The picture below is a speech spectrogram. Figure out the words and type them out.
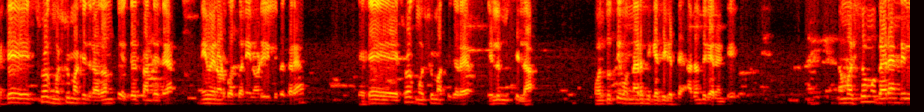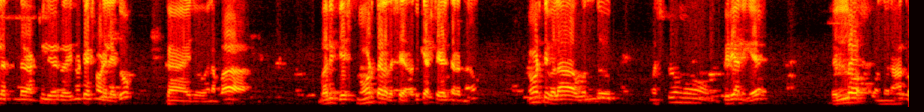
ಯಥೇಚ್ಛವಾಗಿ ಮಶ್ರೂಮ್ ಹಾಕಿದ್ರೆ ಅದಂತೂ ಎದ್ದೇಸ್ ಕಾಣ್ತೈತೆ ನೀವೇ ನೋಡ್ಬೋದು, ಬನ್ನಿ ನೋಡಿ ಇಲ್ಲಿ ಬೇಕಾರೆ ಯಥೇಚ್ಛವಾಗಿ ಮಶ್ರೂಮ್ ಹಾಕಿದ್ದಾರೆ, ಎಲ್ಲೂ ಮಿಸ್ ಇಲ್ಲ. ಒಂದ್ ತುತ್ತಿ ಒಂದಾರ ಸಿಕ್ಕೇ ಸಿಗುತ್ತೆ, ಅದಂತೂ ಗ್ಯಾರಂಟಿ ನಮ್ಮ ಮಶ್ರೂಮ್ ಬೇರೆ ಅಂಗಡಿ ಆಕ್ಚುಲಿ ಇನ್ನೂ ಟೇಸ್ಟ್ ನೋಡಿಲ್ಲ ಇದು. ಇದು ಏನಪ್ಪಾ? ಬರೀ ಜಸ್ಟ್ ನೋಡ್ತಾ ಇರೋದು ಅಷ್ಟೇ, ಅದಕ್ಕೆ ಅಷ್ಟೇ ಹೇಳ್ತಾ ಇರೋದು ನಾವು ನೋಡ್ತೀವಲ್ಲ, ಒಂದು ಮಶ್ರೂಮ್ ಬಿರಿಯಾನಿಗೆ ಎಲ್ಲೋ ಒಂದು ನಾಲ್ಕು,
